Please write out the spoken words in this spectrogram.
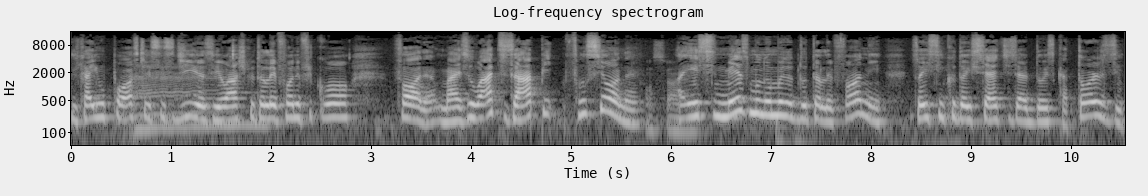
e caiu um poste esses dias e eu acho que o telefone ficou fora. Mas o WhatsApp funciona. Funciona. Esse mesmo número do telefone, 65270214,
